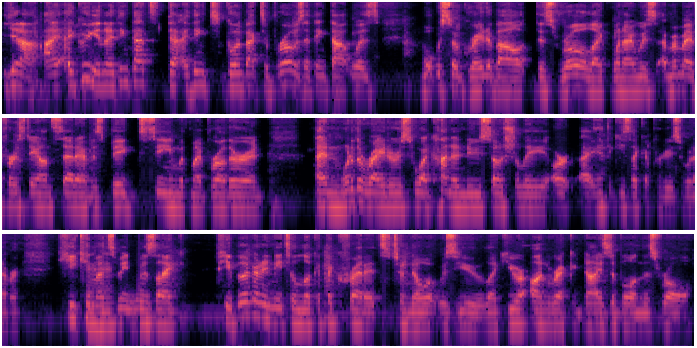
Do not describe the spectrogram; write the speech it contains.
yeah, I, I, agree. And I think that's, that, I think going back to Bros, I think that was what was so great about this role. Like when I was, I remember my first day on set, I have this big scene with my brother and, and one of the writers who I kind of knew socially, or I think he's like a producer, whatever, he came mm-hmm. up to me and was like, people are going to need to look at the credits to know it was you. Like you're unrecognizable in this role,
